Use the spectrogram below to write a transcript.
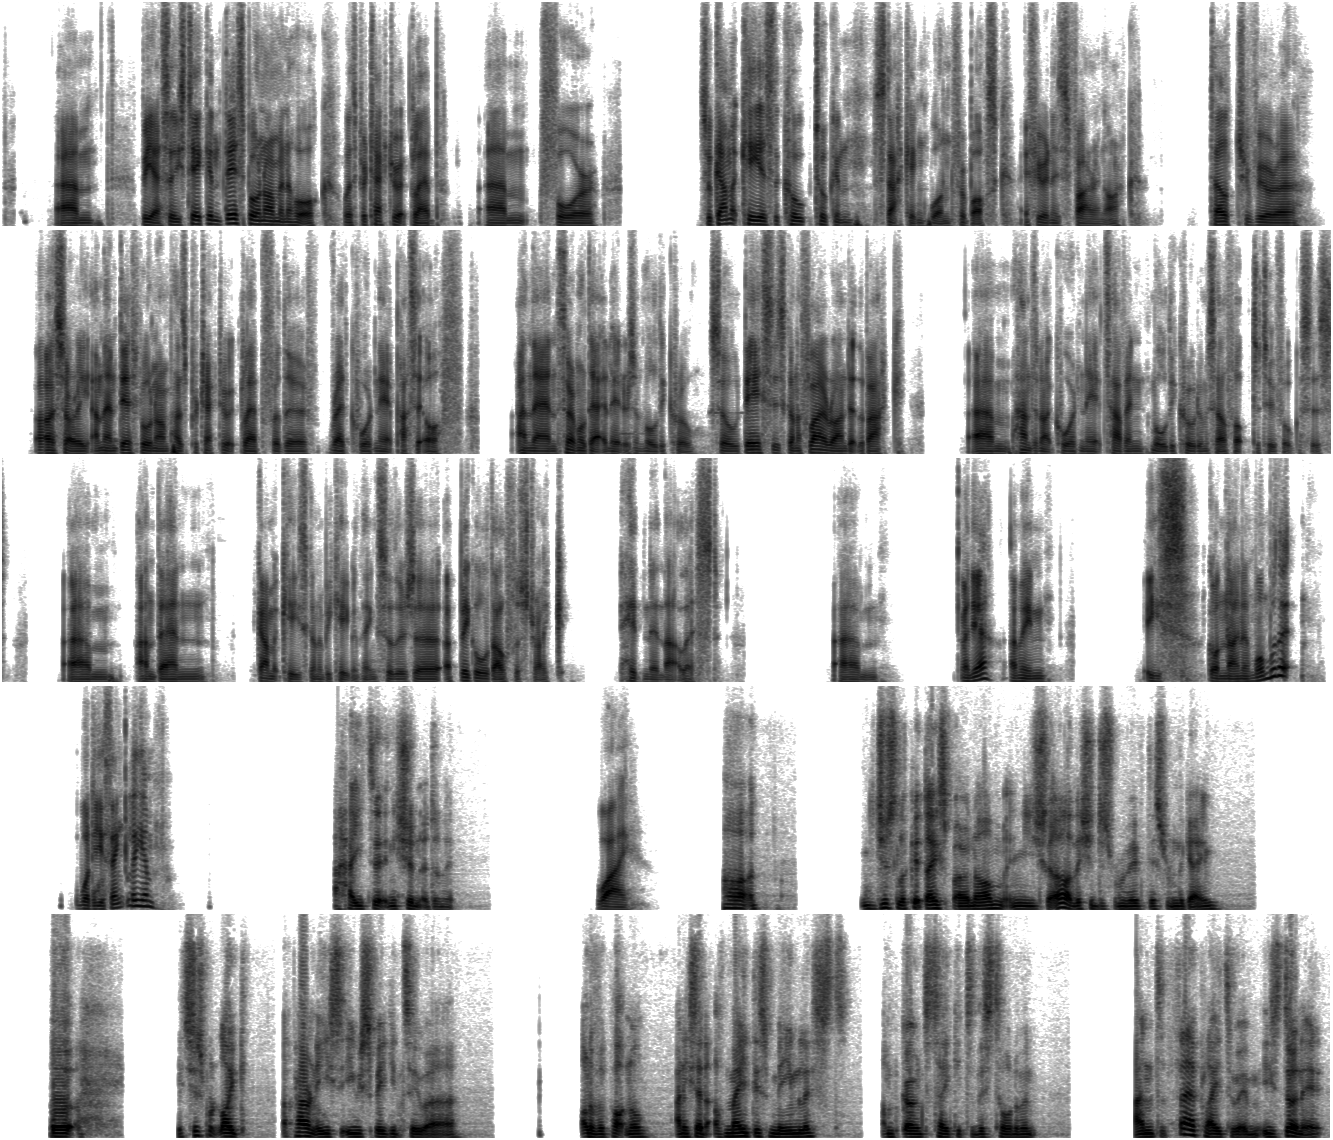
Um, but yeah, so he's taken Dace Bonearm and a Hawk with Protectorate Gleb um, for. So Gamut Key is the co- token stacking one for Bossk if you're in his firing arc. Tel Trevura, uh, sorry, and then Dace Bonearm has Protectorate Gleb for the red coordinate, pass it off. And then thermal detonators and Moldy Crow. So Dace is going to fly around at the back, um, handing out coordinates, having Moldy crowed himself up to two focuses. Um, and then Gamut Key is going to be keeping things. So there's a, a big old Alpha Strike hidden in that list. Um, and yeah, I mean, he's gone nine and one with it. What do you think, Liam? I hate it, and he shouldn't have done it. Why? Uh, you just look at Dace Bonearm and you just go, oh, they should just remove this from the game. But it's just like apparently he, he was speaking to uh, Oliver Pocknell and he said, I've made this meme list. I'm going to take it to this tournament. And fair play to him, he's done it.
